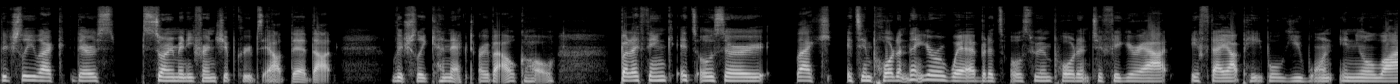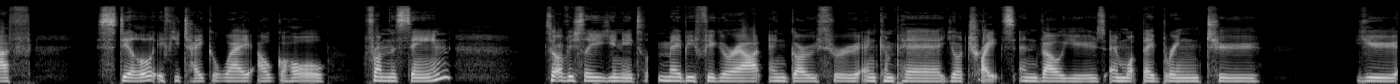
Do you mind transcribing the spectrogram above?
literally like there's so many friendship groups out there that literally connect over alcohol. But I think it's also like it's important that you're aware, but it's also important to figure out if they are people you want in your life still if you take away alcohol from the scene. So obviously you need to maybe figure out and go through and compare your traits and values and what they bring to you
